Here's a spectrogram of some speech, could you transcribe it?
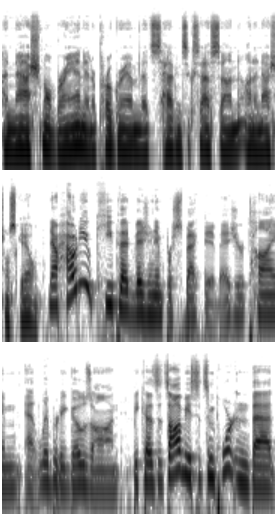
a national brand and a program that's having success on, on a national scale. Now, how do you keep that vision in perspective as your time at Liberty goes on? Because it's obvious it's important that,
